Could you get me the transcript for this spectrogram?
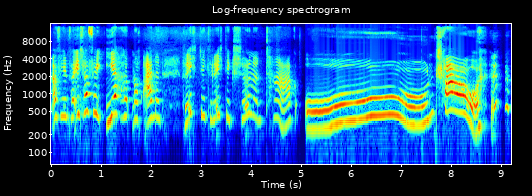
Auf jeden Fall, ich hoffe, ihr habt noch einen richtig, richtig schönen Tag. Und ciao!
